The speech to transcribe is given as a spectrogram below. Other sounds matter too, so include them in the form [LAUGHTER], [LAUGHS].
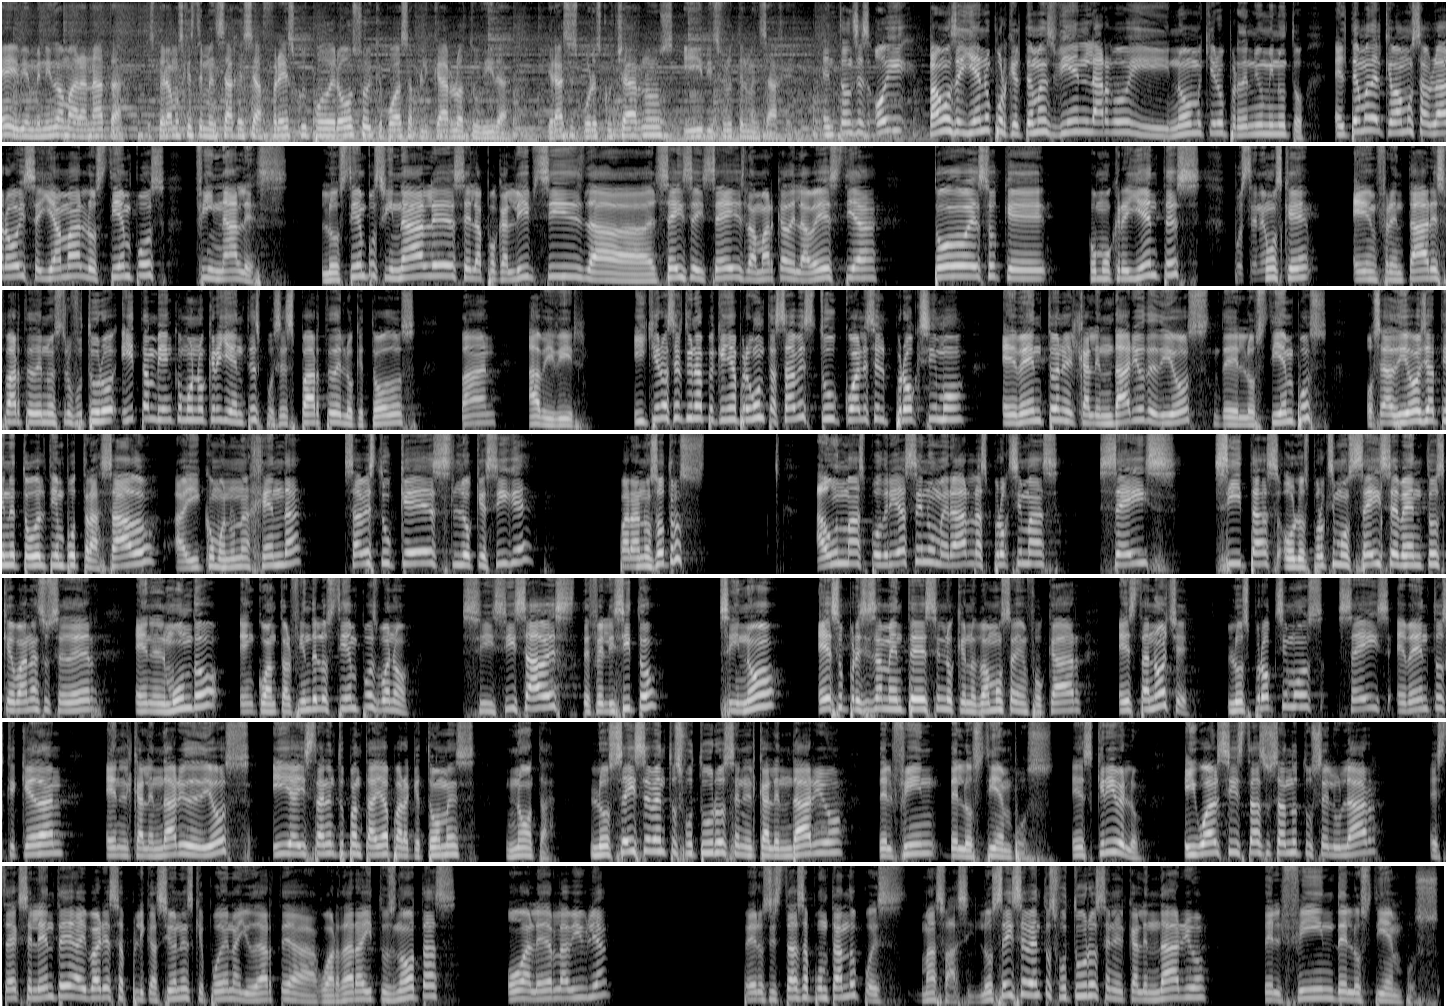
Hey, bienvenido a Maranata. Esperamos que este mensaje sea fresco y poderoso y que puedas aplicarlo a tu vida. Gracias por escucharnos y disfrute el mensaje. Entonces, hoy vamos de lleno porque el tema es bien largo y no me quiero perder ni un minuto. El tema del que vamos a hablar hoy se llama los tiempos finales. Los tiempos finales, el apocalipsis, la, el 666, la marca de la bestia, todo eso que como creyentes pues tenemos que enfrentar, es parte de nuestro futuro y también como no creyentes, pues es parte de lo que todos van a vivir. Y quiero hacerte una pequeña pregunta, ¿sabes tú cuál es el próximo evento en el calendario de Dios de los tiempos? O sea, Dios ya tiene todo el tiempo trazado ahí como en una agenda. ¿Sabes tú qué es lo que sigue para nosotros? Aún más, ¿podrías enumerar las próximas seis citas o los próximos seis eventos que van a suceder en el mundo en cuanto al fin de los tiempos? Bueno, si sí sabes, te felicito. Si no, eso precisamente es en lo que nos vamos a enfocar esta noche. Los próximos seis eventos que quedan en el calendario de Dios y ahí están en tu pantalla para que tomes nota. Los seis eventos futuros en el calendario del fin de los tiempos. Escríbelo. Igual si estás usando tu celular, está excelente. Hay varias aplicaciones que pueden ayudarte a guardar ahí tus notas o a leer la Biblia. Pero si estás apuntando, pues más fácil. Los seis eventos futuros en el calendario del fin de los tiempos.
